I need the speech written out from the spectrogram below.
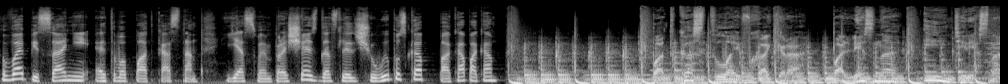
в описании этого подкаста. Я с вами прощаюсь. До следующего выпуска. Пока-пока. Подкаст Лайфхакера. Полезно и интересно.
